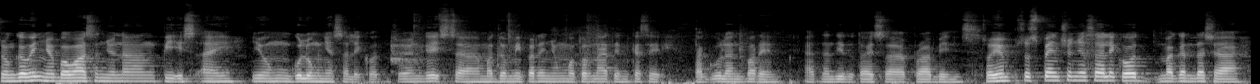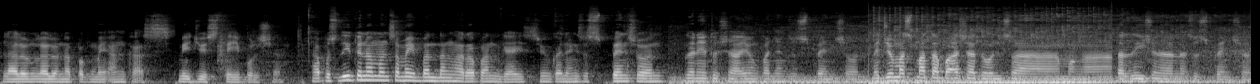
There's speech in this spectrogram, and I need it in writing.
So ang gawin nyo, bawasan nyo ng PSI yung gulong niya sa likod. So yun guys, ah, madumi pa rin yung motor natin kasi tag-ulan pa rin at nandito tayo sa province. So yung suspension niya sa likod, maganda siya lalong lalo na pag may angkas. Medyo stable siya. Tapos dito naman sa may bandang harapan guys, yung kanyang suspension, ganito siya yung kanyang suspension. Medyo mas mataba siya doon sa mga traditional na suspension.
